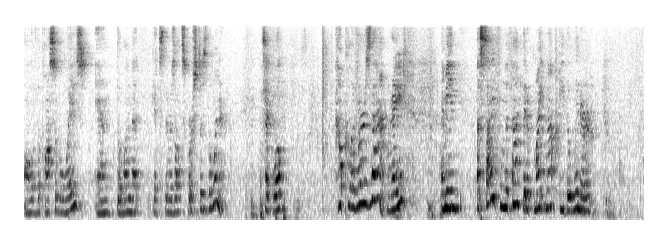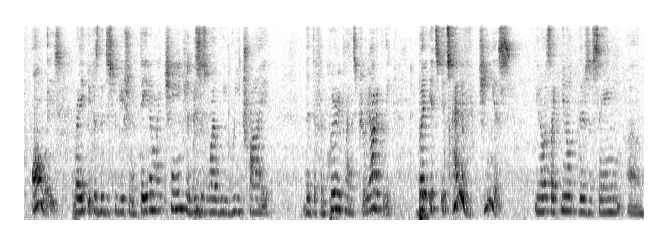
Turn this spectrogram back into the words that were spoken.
all of the possible ways, and the one that gets the results first is the winner. It's like, well, how clever is that, right? I mean, aside from the fact that it might not be the winner always, right? Because the distribution of data might change, and this is why we retry the different query plans periodically. But it's it's kind of genius, you know. It's like you know, there's a saying, um,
